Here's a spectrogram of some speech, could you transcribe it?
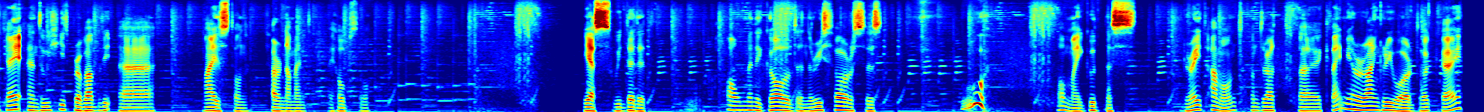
Okay, and we hit probably a milestone tournament. I hope so. Yes, we did it. How many gold and resources. Ooh. Oh my goodness. Great amount. Contra uh, claim your rank reward. Okay.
